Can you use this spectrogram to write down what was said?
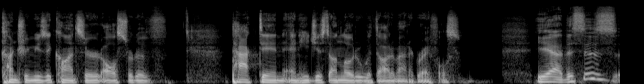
country music concert, all sort of packed in, and he just unloaded with automatic rifles. Yeah, this is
